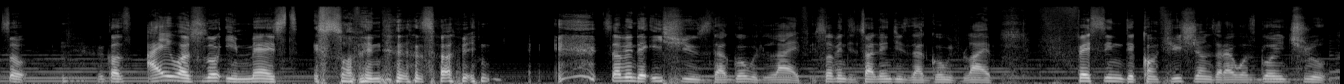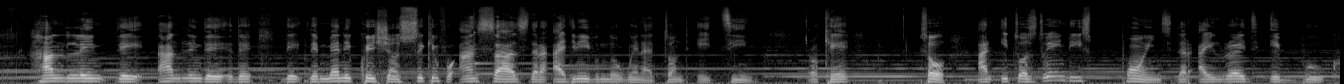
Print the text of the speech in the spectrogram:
so, because I was so immersed solving solving solving the issues that go with life, solving the challenges that go with life, facing the confusions that I was going through, handling the handling the the, the, the many questions, seeking for answers that I didn't even know when I turned 18. Okay, so and it was during these points that I read a book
